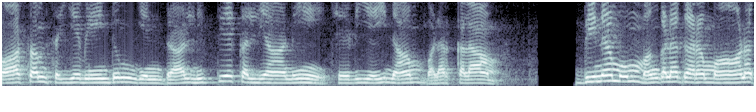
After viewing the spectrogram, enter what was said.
வாசம் செய்ய வேண்டும் என்றால் நித்திய கல்யாணி செடியை நாம் வளர்க்கலாம். தினமும் மங்களகரமான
